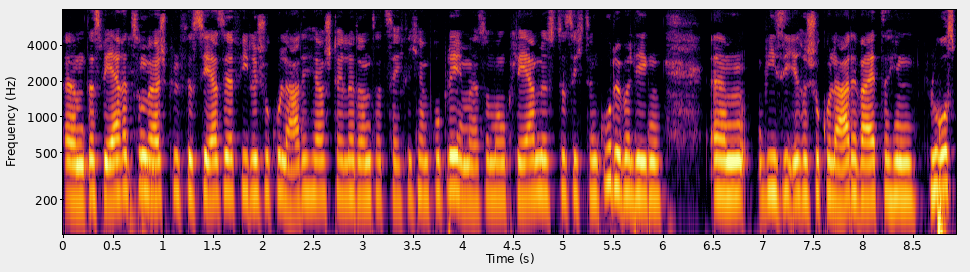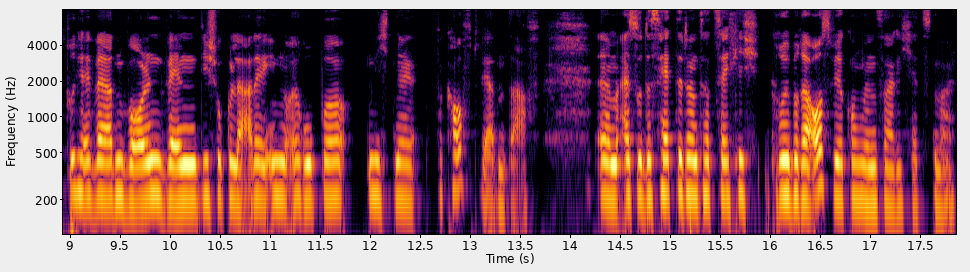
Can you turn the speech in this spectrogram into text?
Ähm, das wäre zum Beispiel für sehr, sehr viele Schokoladehersteller dann tatsächlich ein Problem. Also Montclair müsste sich dann gut überlegen, ähm, wie sie ihre Schokolade weiterhin loswerden wollen, wenn die Schokolade Schokolade in Europa nicht mehr verkauft werden darf. Ähm, also das hätte dann tatsächlich gröbere Auswirkungen, sage ich jetzt mal.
